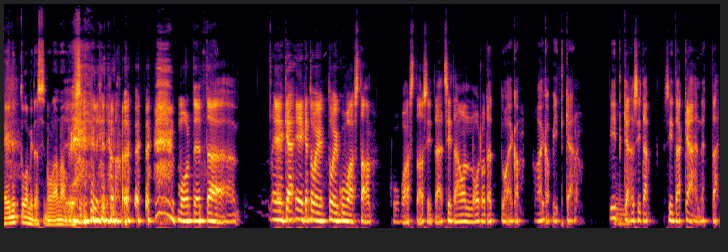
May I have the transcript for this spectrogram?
Ei nyt tuomita sinun analyysi. mutta että, ehkä, ehkä toi, toi kuvastaa, kuvastaa sitä, että sitä on odotettu aika, aika pitkään, pitkään mm. sitä, sitä käännettä.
